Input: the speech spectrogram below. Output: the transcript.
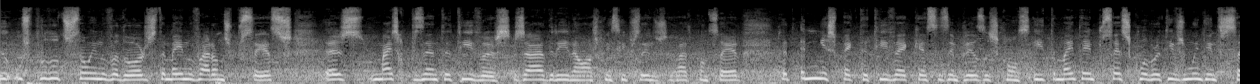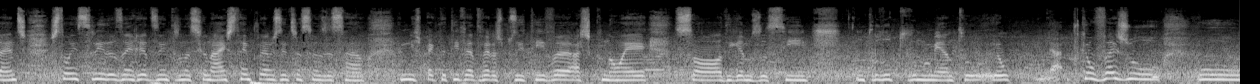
Eh, os produtos são inovadores, também inovaram nos processos. As mais representativas já aderiram aos princípios da indústria 4.0. A minha expectativa é que essas empresas e também têm processos colaborativos muito interessantes, estão inseridas em redes internacionais, têm programas de internacionalização. A minha expectativa é de veras positiva, acho que não é só, digamos assim, um produto do momento. Eu, porque eu vejo, o,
